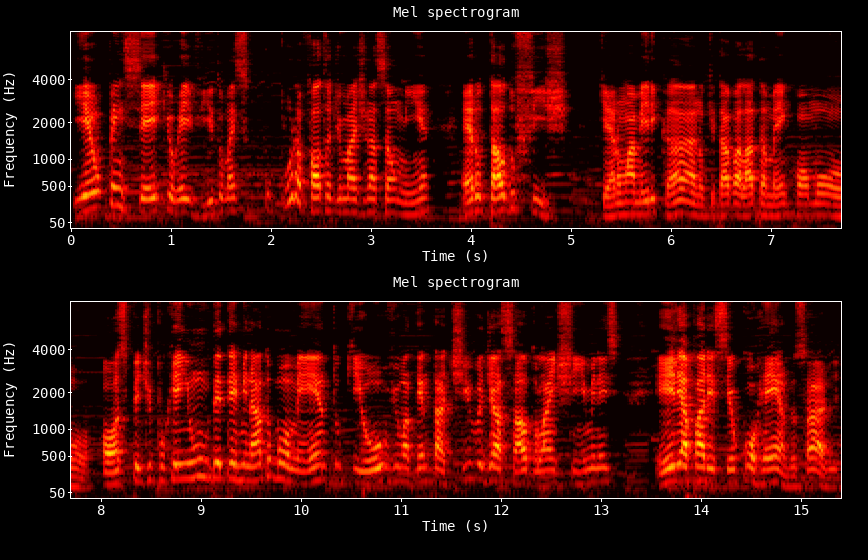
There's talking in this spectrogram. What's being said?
E eu pensei que o Rei Vitor, mas por pura falta de imaginação minha, era o tal do Fish, que era um americano que estava lá também como hóspede, porque em um determinado momento que houve uma tentativa de assalto lá em Chimneys, ele apareceu correndo, sabe?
